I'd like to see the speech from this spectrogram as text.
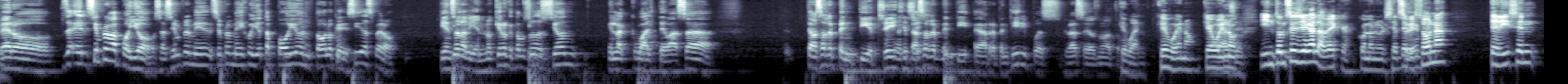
Pero sea, él siempre me apoyó, o sea, siempre me, siempre me dijo, yo te apoyo en todo lo que decidas, pero piénsala bien, no quiero que tomes una decisión en la cual te vas a... Te vas a arrepentir. Sí, te vas a arrepentir, a arrepentir y pues gracias a Dios no la tomé. Qué bueno. Qué bueno, qué Ah, bueno. Y entonces llega la beca con la Universidad de Sí. Arizona. Te dicen,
